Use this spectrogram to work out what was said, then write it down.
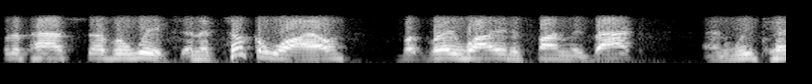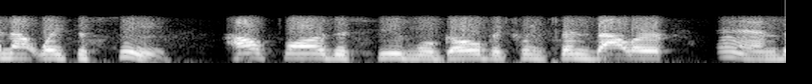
for the past several weeks. And it took a while, but Bray Wyatt is finally back, and we cannot wait to see how far this feud will go between Finn Balor and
